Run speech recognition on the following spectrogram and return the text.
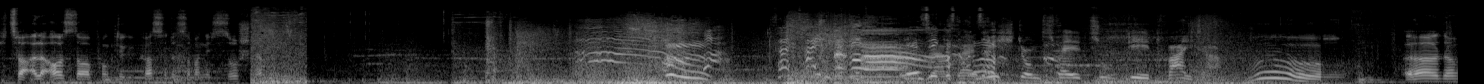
Die zwar alle Ausdauerpunkte gekostet, ist aber nicht so schlimm. Der Vernichtungsfeldzug geht weiter. Uh, äh, da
